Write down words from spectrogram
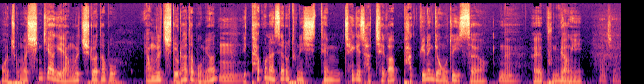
어, 정말 신기하게 약물 치료하다 보 약물 치료를 하다 보면 음. 이 타고난 세로토닌 시스템 체계 자체가 바뀌는 경우도 있어요. 네, 예, 분명히. 맞아요.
